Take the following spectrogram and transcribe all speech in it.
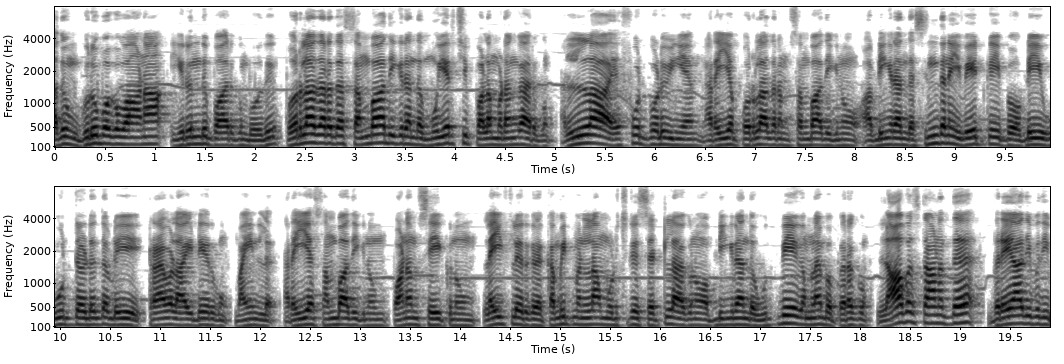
அதுவும் குரு பகவானா இருந்து பார்க்கும்போது பொருளாதாரத்தை சம்பாதிக்கிற அந்த முயற்சி பல மடங்கா இருக்கும். நல்லா எஃபோர்ட் போடுவீங்க. நிறைய பொருளாதாரம் சம்பாதிக்கணும் அப்படிங்கிற அந்த சிந்தனை வேட்கை இப்போ அப்படியே ஊட்டெடுத்து அப்படியே டிராவல் ஆகிட்டே இருக்கும் மைண்ட்ல நிறைய சம்பாதிக்கணும் பணம் சேர்க்கணும் லைஃப்ல இருக்கிற கமிட்மெண்ட்லாம் முடிச்சுட்டு செட்டில் ஆகணும் அப்படிங்கிற அந்த உத்வேகம்லாம் இப்ப நடக்கும். லாபஸ்தானத்தை விரையாதிபதி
